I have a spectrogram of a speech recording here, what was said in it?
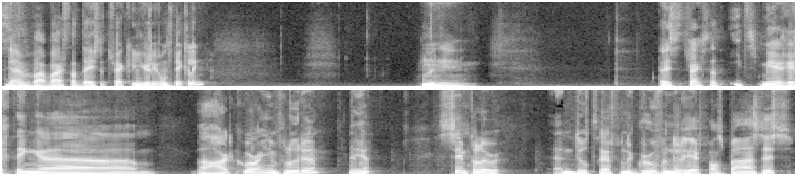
En waar, waar staat deze track in jullie ontwikkeling? Hmm. Deze track staat iets meer richting eh, de hardcore invloeden. Ja. Simpeler en doeltreffende groove en de riff als basis.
